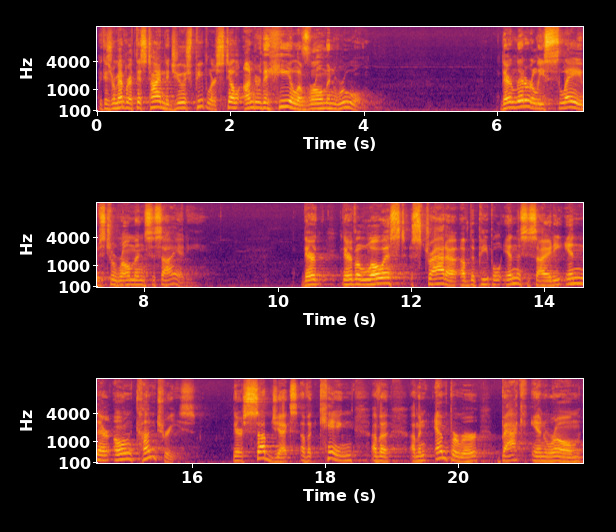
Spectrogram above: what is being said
Because remember, at this time, the Jewish people are still under the heel of Roman rule. They're literally slaves to Roman society. They're, they're the lowest strata of the people in the society in their own countries. They're subjects of a king, of, a, of an emperor back in Rome,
